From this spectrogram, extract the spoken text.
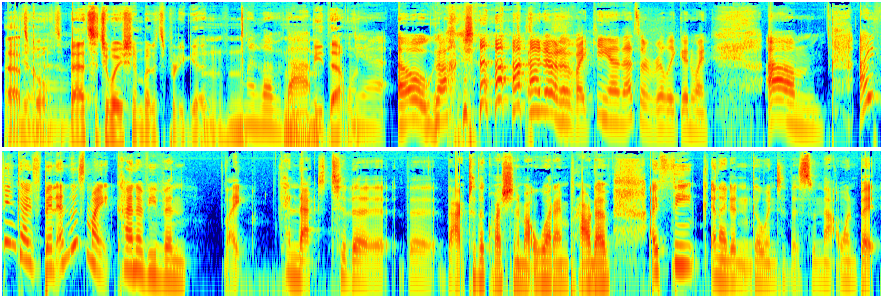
That's You know, cool. It's a bad situation, but it's pretty good. I love that. Beat that one. Yeah. Oh gosh. I don't know if I can. That's a really good one. Um, I think I've been, and this might kind of even like connect to the the back to the question about what I'm proud of. I think, and I didn't go into this in that one, but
